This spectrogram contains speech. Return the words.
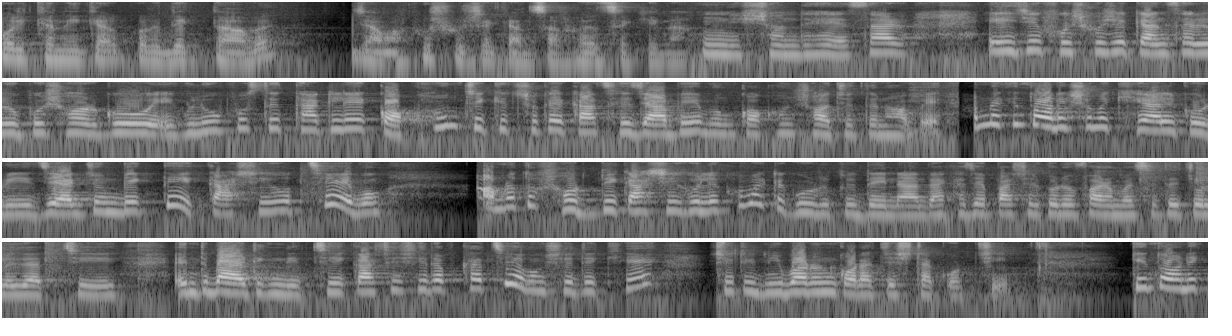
পরীক্ষা নিরীক্ষা করে দেখতে হবে যে আমার ফুসফুসে ক্যান্সার হয়েছে কিনা। নিঃসন্দেহে। স্যার এই যে ফুসফুসে ক্যান্সারের উপসর্গ এগুলো উপস্থিত থাকলে কখন চিকিৎসকের কাছে যাবে এবং কখন সচেতন হবে? আমরা কিন্তু অনেক সময় খেয়াল করি যে একজন ব্যক্তি কাশি হচ্ছে এবং আমরা তো সর্দি, কাশি হলে খুব একটা গুরুত্ব দেই না। দেখা যায় পাশের কোনো ফার্মাসিতে চলে যাচ্ছি অ্যান্টিবায়োটিক নিচ্ছি, কাশি সিরাপ খাচ্ছি এবং সেটি খেয়ে সেটি নিবারণ করার চেষ্টা করছি। কিন্তু অনেক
